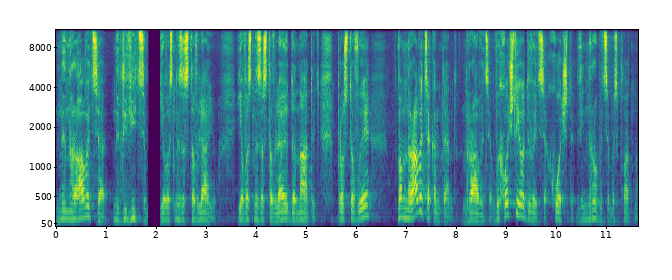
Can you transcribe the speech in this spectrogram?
не нравиться, не дивіться. Я вас не заставляю. Я вас не заставляю донатить. Просто ви. Вам нравиться контент? Нравиться. Ви хочете його дивитися? Хочете. Він не робиться безплатно.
